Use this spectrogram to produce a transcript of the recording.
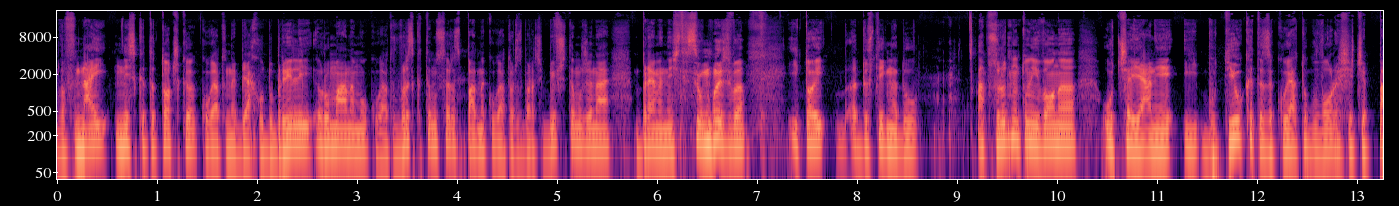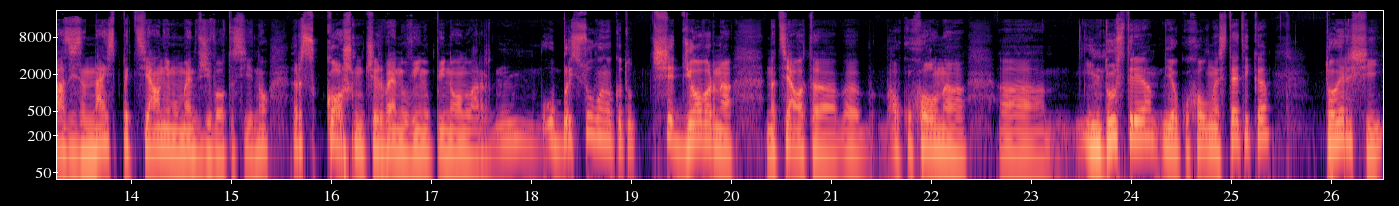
в най-низката точка, когато не бяха одобрили романа му, когато връзката му се разпадна, когато разбра, че бившата му жена е бременна и ще се омъжва. И той достигна до абсолютното ниво на отчаяние и бутилката, за която говореше, че пази за най-специалния момент в живота си. Едно разкошно червено вино Пино Нуар, обрисувано като шедьовър на, на цялата а, алкохолна а, индустрия и алкохолна естетика. Той реши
